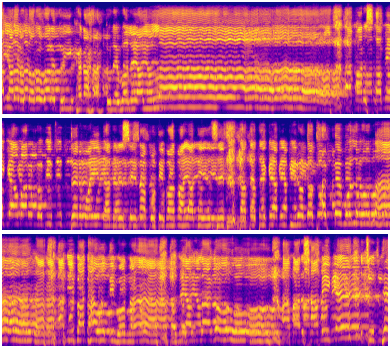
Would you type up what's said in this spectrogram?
আল্লাহর দরবারে দুইখানা হাত তুলে বলে, আল্লাহ আমার স্বামীকে আমার নবী যুদ্ধের ময়দানের সেনাপতি বানায়া দিয়েছে। তাতে থেকে আমি বিরত থাকতে বলব না আমি বাধাও দিব না। তবে আল্লাহ গো, আমার স্বামীকে যুদ্ধে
